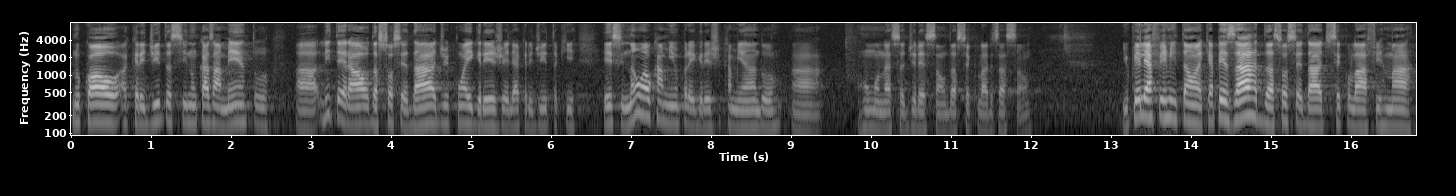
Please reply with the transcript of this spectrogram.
no qual acredita-se num casamento ah, literal da sociedade com a igreja. Ele acredita que esse não é o caminho para a igreja caminhando ah, rumo nessa direção da secularização. E o que ele afirma então é que, apesar da sociedade secular afirmar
